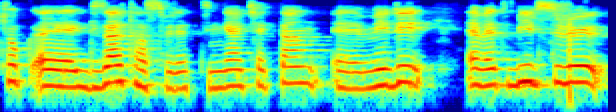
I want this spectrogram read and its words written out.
Çok e, güzel tasvir ettin gerçekten. E, veri Evet bir sürü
